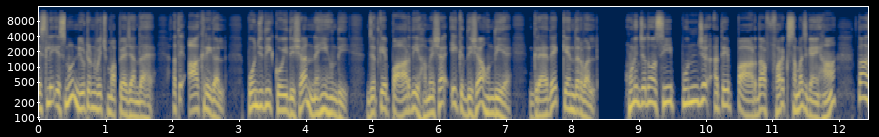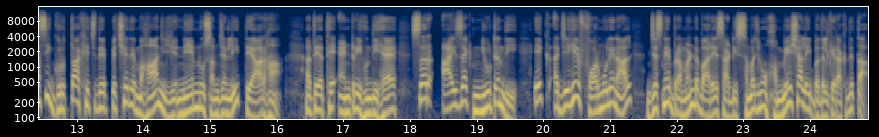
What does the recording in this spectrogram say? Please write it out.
ਇਸ ਲਈ ਇਸ ਨੂੰ ਨਿਊਟਨ ਵਿੱਚ ਮਾਪਿਆ ਜਾਂਦਾ ਹੈ। ਅਤੇ ਆਖਰੀ ਗੱਲ, ਪੁੰਜ ਦੀ ਕੋਈ ਦਿਸ਼ਾ ਨਹੀਂ ਹੁੰਦੀ ਜਦਕਿ ਭਾਰ ਦੀ ਹਮੇਸ਼ਾ ਇੱਕ ਦਿਸ਼ਾ ਹੁੰਦੀ ਹੈ, ਗ੍ਰਹਿ ਦੇ ਕੇਂਦਰ ਵੱਲ। ਹੁਣ ਜਦੋਂ ਅਸੀਂ ਪੁੰਜ ਅਤੇ ਭਾਰ ਦਾ ਫ਼ਰਕ ਸਮਝ ਗਏ ਹਾਂ, ਤਾਂ ਅਸੀਂ ਗੁਰਤਾ ਖਿੱਚ ਦੇ ਪਿੱਛੇ ਦੇ ਮਹਾਨ ਯ- ਨੇਮ ਨੂੰ ਸਮਝਣ ਲਈ ਤਿਆਰ ਹਾਂ। ਅਤੇ ਇੱਥੇ ਐਂਟਰੀ ਹੁੰਦੀ ਹੈ ਸਰ ਆਈਜ਼ੈਕ ਨਿਊਟਨ ਦੀ ਇੱਕ ਅਜਿਹੇ ਫਾਰਮੂਲੇ ਨਾਲ ਜਿਸ ਨੇ ਬ੍ਰਹਮੰਡ ਬਾਰੇ ਸਾਡੀ ਸਮਝ ਨੂੰ ਹਮੇਸ਼ਾ ਲਈ ਬਦਲ ਕੇ ਰੱਖ ਦਿੱਤਾ।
